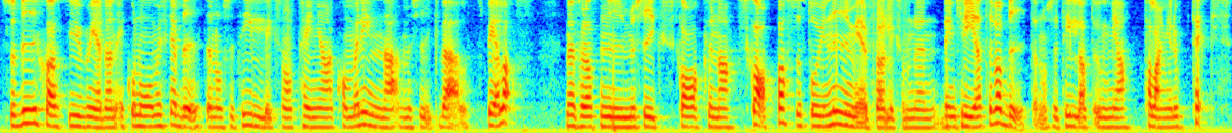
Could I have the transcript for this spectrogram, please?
Så vi sköter ju mer den ekonomiska biten och ser till liksom att pengarna kommer in när musik väl spelas. Men för att ny musik ska kunna skapas så står ju ni mer för liksom den, den kreativa biten och ser till att unga talanger upptäcks.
